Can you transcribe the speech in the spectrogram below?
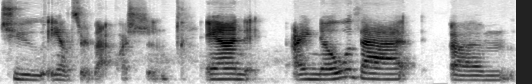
to answer that question. And I know that um,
